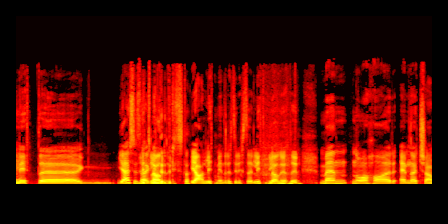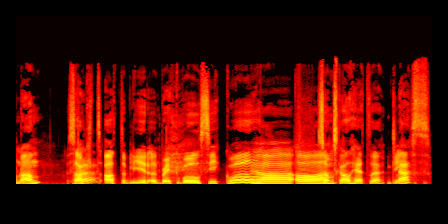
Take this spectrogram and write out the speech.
Litt uh, Jeg syns jeg er Litt glad mindre triste. Ja, litt mindre triste. Litt gladnyheter. Men nå har M. Night Shyamalan sagt at det blir Unbreakable sequel ja, som skal hete Glass.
